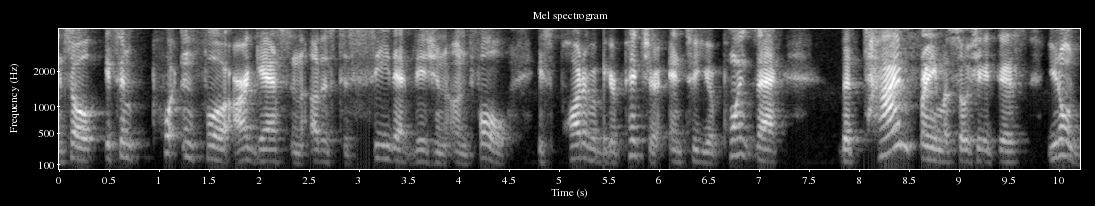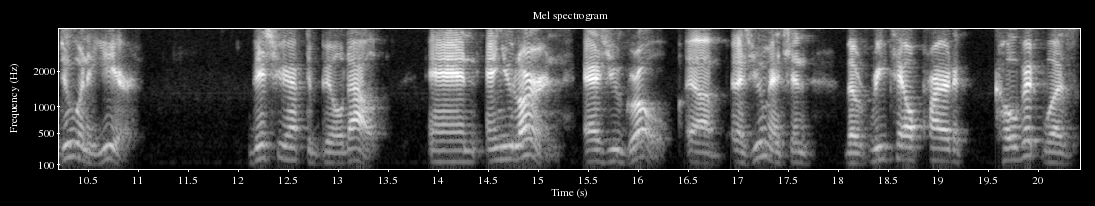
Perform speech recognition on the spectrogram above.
And so it's important for our guests and others to see that vision unfold. It's part of a bigger picture. And to your point, Zack, the time frame associated this, you don't do in a year this you have to build out, and and you learn as you grow. Uh, as you mentioned, the retail prior to COVID was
